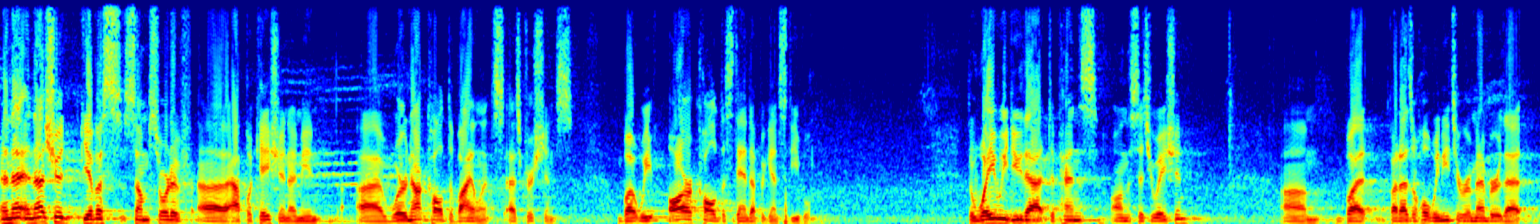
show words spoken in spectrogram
And that, and that should give us some sort of uh, application. I mean, uh, we're not called to violence as Christians, but we are called to stand up against evil. The way we do that depends on the situation, um, but, but as a whole, we need to remember that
